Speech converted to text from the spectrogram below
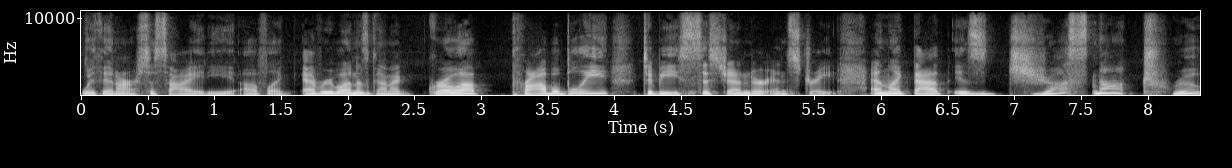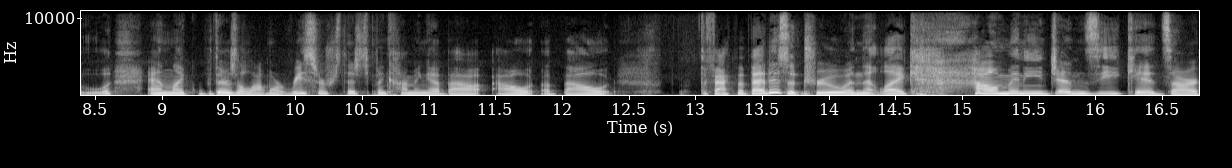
within our society of like everyone is going to grow up probably to be cisgender and straight. And like that is just not true. And like there's a lot more research that's been coming about out about the fact that that isn't true and that like how many Gen Z kids are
